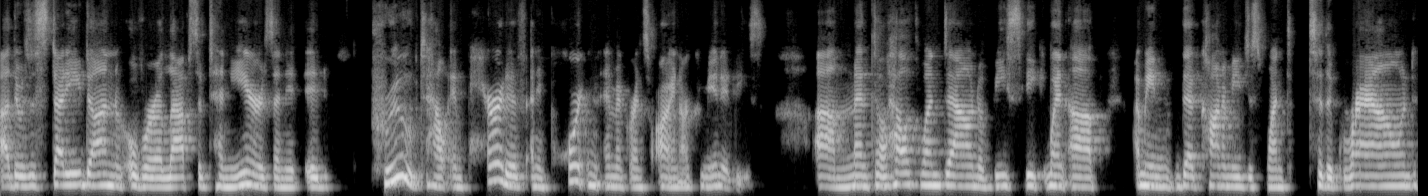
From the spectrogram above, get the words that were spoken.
Uh, there was a study done over a lapse of 10 years and it, it proved how imperative and important immigrants are in our communities. Um, mental health went down, obesity went up. I mean, the economy just went to the ground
